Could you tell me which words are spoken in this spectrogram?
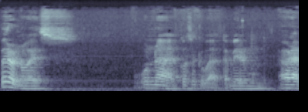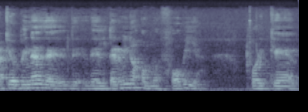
pero no es una cosa que va a cambiar el mundo. Ahora, ¿qué opinas de- de- del término homofobia? Porque,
